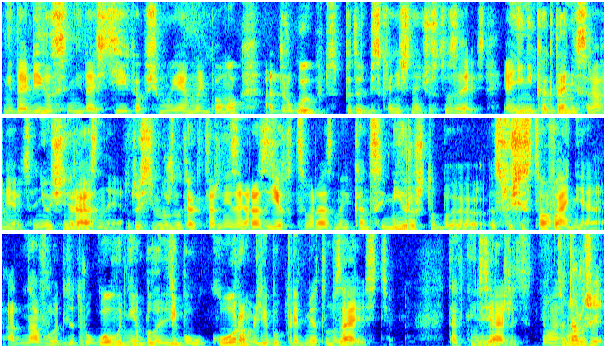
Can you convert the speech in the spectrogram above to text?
не добился, не достиг, а почему я ему не помог, а другой будет испытывать бесконечное чувство зависти. И они никогда не сравняются, они очень разные. Ну, то есть им нужно как-то, не знаю, разъехаться в разные концы мира, чтобы существование одного для другого не было либо укором, либо предметом зависти. Так нельзя жить, невозможно. Но там же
